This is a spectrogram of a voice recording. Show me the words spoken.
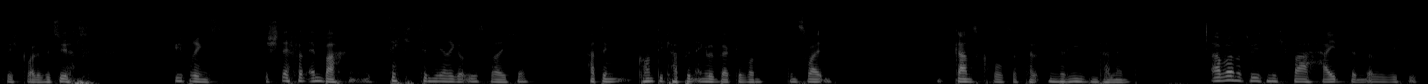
sich qualifiziert. Übrigens, Stefan Embachen, 16-jähriger Österreicher, hat den Conti Cup in Engelberg gewonnen, den zweiten. Ganz großes Talent, ein Riesentalent. Aber natürlich nicht verheizen, das ist wichtig.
